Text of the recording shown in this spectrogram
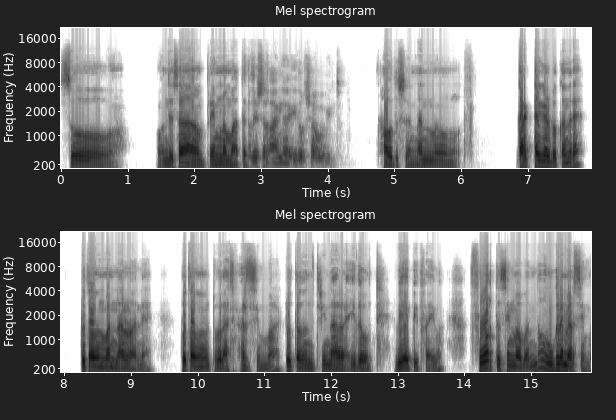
ಸೊ ಒಂದ್ ದಿವಸ ಪ್ರೇಮ್ನ ಮಾತಾಡ್ತಾರೆ ಹೌದು ಸರ್ ನಾನು ಕರೆಕ್ಟಾಗಿ ಹೇಳ್ಬೇಕಂದ್ರೆ ಟೂ ತೌಸಂಡ್ ಒನ್ ನಾನು ನಾನೇ. Two thousand two Raja Narasimha two thousand three ನಾರ ಇದು V I P five fourth cinema ಬಂದು ಉಗ್ರ ನರಸಿಂಹ,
